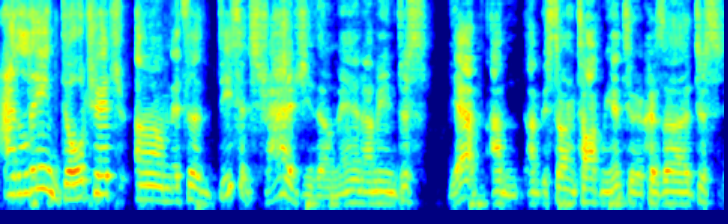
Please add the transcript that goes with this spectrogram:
I lean Dulcich. Um, it's a decent strategy, though, man. I mean, just yeah, I'm I'm starting to talk me into it because uh just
